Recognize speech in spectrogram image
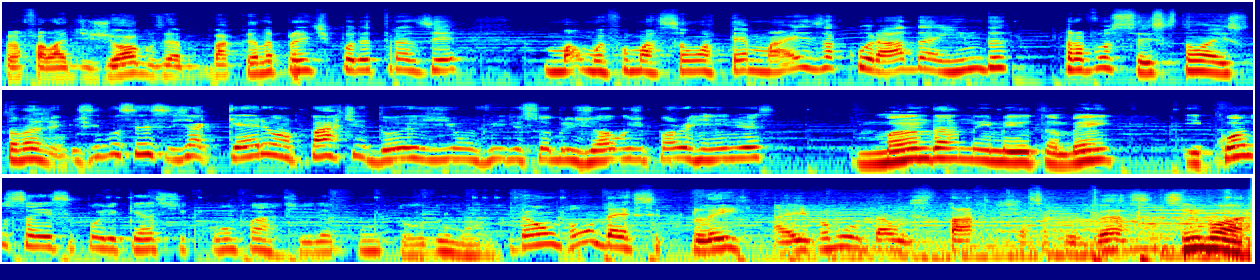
Pra falar de jogos, é bacana pra gente poder trazer uma, informação até mais acurada ainda pra vocês que estão aí escutando a E gente. se vocês já querem uma parte 2 de um vídeo sobre jogos de Power Rangers, manda no e-mail também. E quando sair esse podcast, compartilha com todo mundo. Então vamos dar esse play, aí vamos dar o start nessa conversa. Simbora!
